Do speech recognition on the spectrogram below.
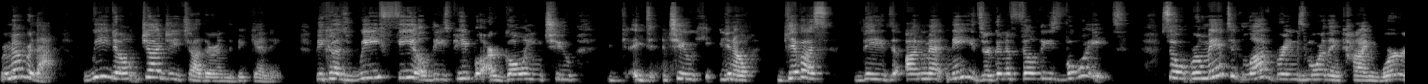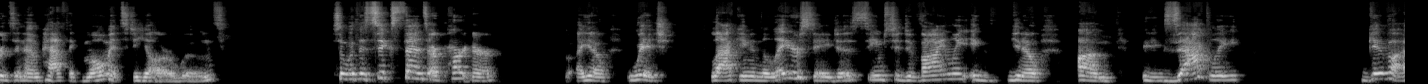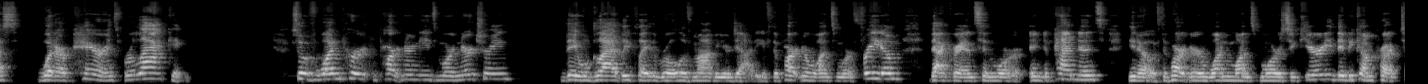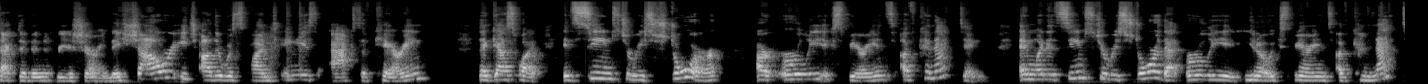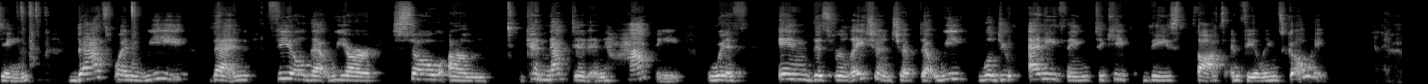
Remember that. We don't judge each other in the beginning because we feel these people are going to to you know give us these unmet needs are going to fill these voids. So romantic love brings more than kind words and empathic moments to heal our wounds. So with a sixth sense, our partner, uh, you know, which lacking in the later stages seems to divinely, you know, um, exactly give us what our parents were lacking. So if one per- partner needs more nurturing, they will gladly play the role of mommy or daddy. If the partner wants more freedom, that grants him more independence. You know, if the partner one wants more security, they become protective and reassuring. They shower each other with spontaneous acts of caring. That guess what? It seems to restore our early experience of connecting. And when it seems to restore that early, you know, experience of connecting, that's when we then feel that we are so um, connected and happy with in this relationship that we will do anything to keep these thoughts and feelings going.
